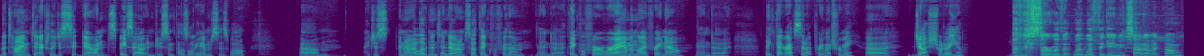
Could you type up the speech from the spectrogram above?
the time to actually just sit down, space out, and do some puzzle games as well. Um, I just I know I love Nintendo, and I'm so thankful for them, and uh, thankful for where I am in life right now. And uh, I think that wraps it up pretty much for me. Uh, Josh, what about you? I'm going to start with it with, with the gaming side of it, because um,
